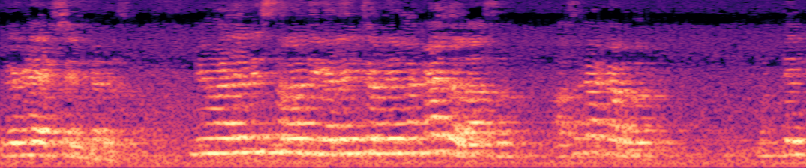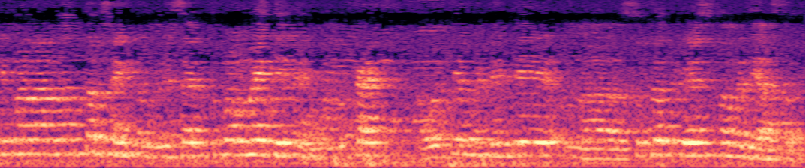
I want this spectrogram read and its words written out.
वेगळे ऍक्शन करायचे. मी माझ्या मिस्टरला निघाले विचारलेलं काय झालं असं? असं काय करतात मग त्यांनी मला नंतर सांगितलं म्हणजे साहेब तुम्हाला माहिती नाही म्हणून काय अहो ते म्हणजे ते सतत व्यसनामध्ये असतात.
